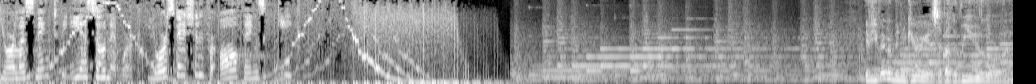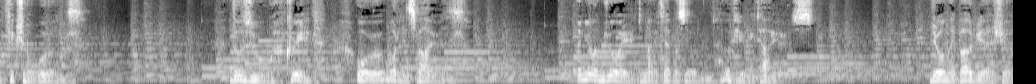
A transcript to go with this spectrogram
You're listening to the ESO Network, your station for all things geek. If you've ever been curious about the real or fictional worlds, those who create, or what inspires, then you'll enjoy tonight's episode of Be Tigers. The only podcast show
